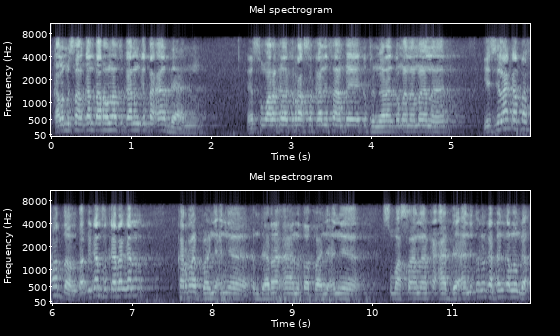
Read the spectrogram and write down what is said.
Kalau misalkan taruhlah sekarang kita adzan, ya suara kita keras sekali sampai kedengaran ke mana mana ya silakan tafadhol. Tapi kan sekarang kan karena banyaknya kendaraan atau banyaknya suasana keadaan itu kan kadang kalau enggak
